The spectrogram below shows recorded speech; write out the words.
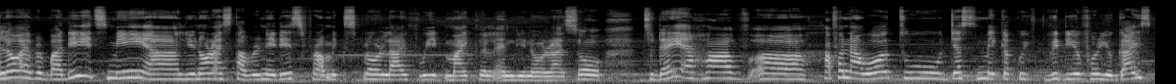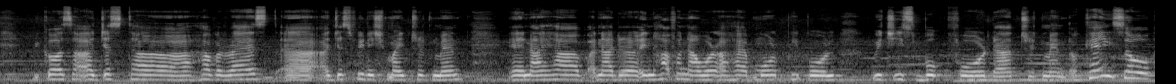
Hello everybody, it's me, uh, Leonora Stavrinides from Explore Life with Michael and Leonora. So today I have uh, half an hour to just make a quick video for you guys because I just uh, have a rest. Uh, I just finished my treatment and I have another, in half an hour I have more people which is booked for the treatment. Okay, so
